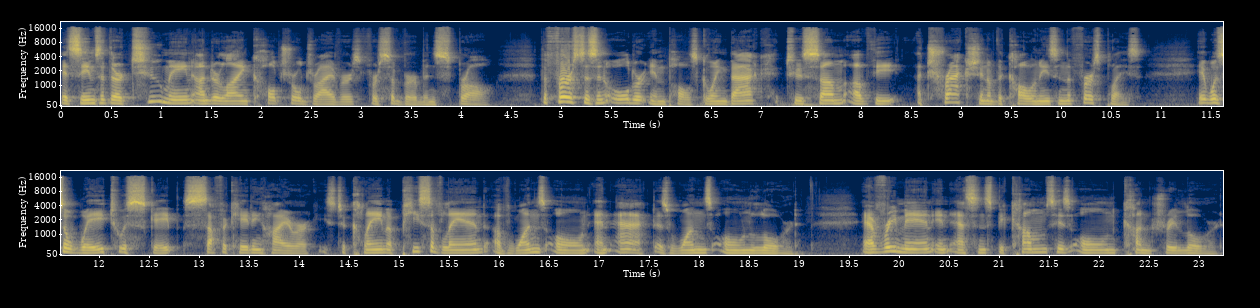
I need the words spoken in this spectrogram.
it seems that there are two main underlying cultural drivers for suburban sprawl. The first is an older impulse going back to some of the attraction of the colonies in the first place. It was a way to escape suffocating hierarchies, to claim a piece of land of one's own and act as one's own lord. Every man, in essence, becomes his own country lord.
